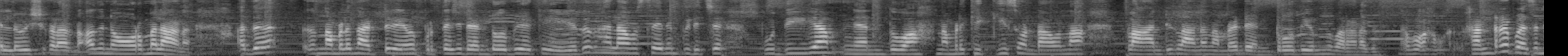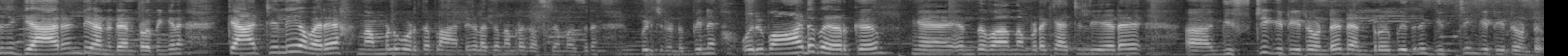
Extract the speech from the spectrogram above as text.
യെല്ലോയിഷ് കളറാണ് അത് നോർമലാണ് അത് നമ്മൾ നട്ട് കഴിയുമ്പോൾ പ്രത്യേകിച്ച് ഡെൻഡോബിയൊക്കെ ഏത് കാലാവസ്ഥയിലും പിടിച്ച് പുതിയ എന്തുവാ നമ്മുടെ കിക്കീസ് ഉണ്ടാവുന്ന പ്ലാന്റുകളാണ് നമ്മുടെ ഡെൻഡ്രോബിയം എന്ന് പറയുന്നത് അപ്പോൾ ഹൺഡ്രഡ് പെർസെന്റേജ് ഗ്യാരണ്ടിയാണ് ഡെൻഡ്രോബിയം. ഇങ്ങനെ കാറ്റലിയ വരെ നമ്മൾ കൊടുത്ത പ്ലാന്റുകളൊക്കെ നമ്മുടെ കസ്റ്റമേഴ്സിന് പിടിച്ചിട്ടുണ്ട്. പിന്നെ ഒരുപാട് പേർക്ക് എന്തുവാ നമ്മുടെ കാറ്റലിയയുടെ ഗിഫ്റ്റ് കിട്ടിയിട്ടുണ്ട്. ഡെൻഡ്രോബിയത്തിന് ഗിഫ്റ്റും കിട്ടിയിട്ടുണ്ട്.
